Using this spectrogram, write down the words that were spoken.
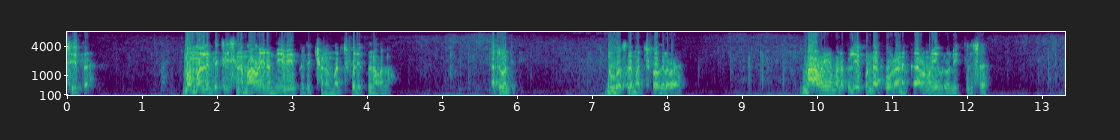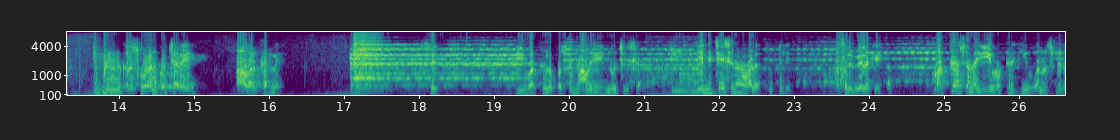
Sita మమ్మల్ని ఇంత చేసిన మావయ్యను మేమే ప్రతిక్షణం మర్చిపోలేకుండా ఉన్నాం అటువంటిది. నువ్వు అసలు మర్చిపోగలవా? మావయ్య మనకు లేకుండా పోవడానికి కారణం ఎవరో నీకు తెలుసా? ఇప్పుడు నిన్ను కలుసుకోవడానికి వచ్చారే ఆ వర్కర్లే. సీత. ఈ వర్కర్ల కోసం మామయ్య ఎన్నో చేశారు. ఎన్ని చేసినా వాళ్ళకి తృప్తి లేదు. అసలు వీళ్ళకే కాదు. వర్కర్స్ అన్న ఏ ఒక్కరికి ఓనర్స్ మీద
